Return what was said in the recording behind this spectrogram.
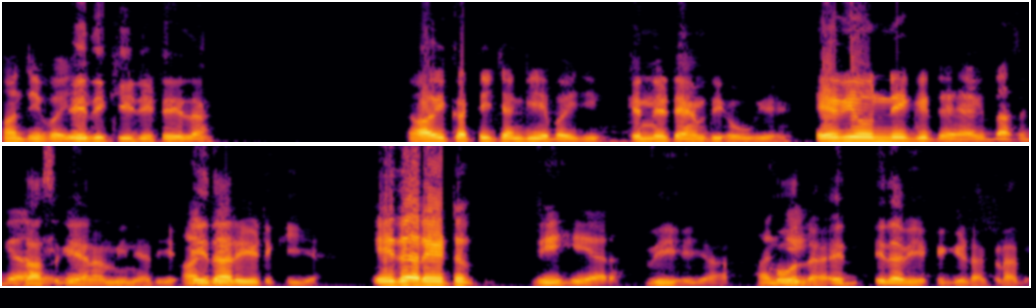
ਹਾਂਜੀ ਬਾਈ। ਇਹਦੀ ਕੀ ਡਿਟੇਲ ਹੈ ਆ ਵੀ ਕੱਟੀ ਚੰਗੀ ਹੈ ਬਾਈ ਜੀ। ਕਿੰਨੇ ਟਾਈਮ ਦੀ ਹੋਊਗੀ ਇਹ? ਇਹ ਵੀ 19 ਕਿਤੇ ਹੈ 10 11 10 11 ਮਹੀਨਿਆਂ ਦੀ। ਹੈ। ਹਾਂਜੀ। ਇਹਦਾ ਰੇਟ ਕੀ ਹੈ? ਇਹਦਾ ਰੇਟ 20000 20000 ਹਾਂਜੀ। ਖੋਲ ਲੈ ਇਹ- ਇਹਦਾ ਵੀ ਇੱਕ ਗੇੜਾ ਕਢਾ ਦੇ।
